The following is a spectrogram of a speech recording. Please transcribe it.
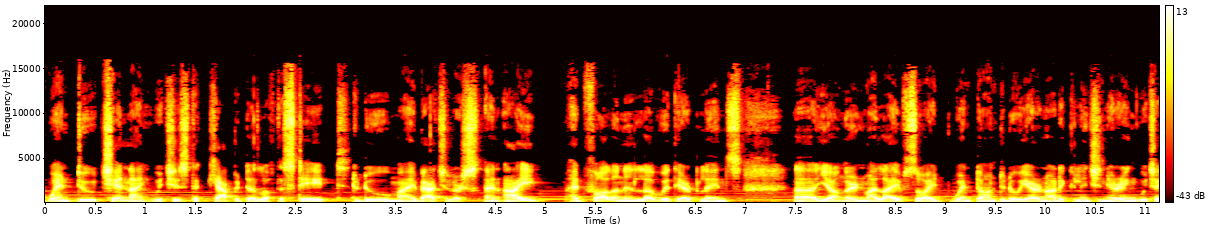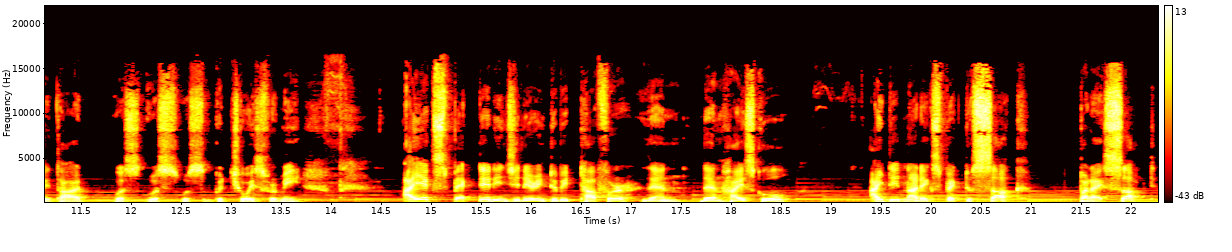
Went to Chennai, which is the capital of the state, to do my bachelor's. And I had fallen in love with airplanes uh, younger in my life, so I went on to do aeronautical engineering, which I thought was was was a good choice for me. I expected engineering to be tougher than than high school. I did not expect to suck, but I sucked.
